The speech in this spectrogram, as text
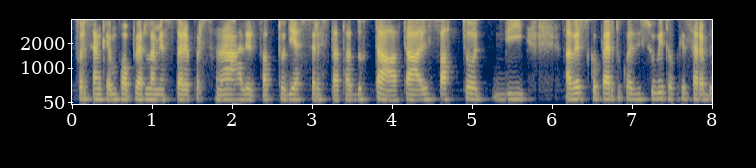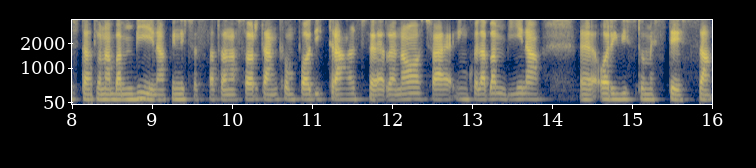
forse anche un po' per la mia storia personale, il fatto di essere stata adottata, il fatto di aver scoperto quasi subito che sarebbe stata una bambina, quindi c'è stata una sorta anche un po' di transfer, no? Cioè in quella bambina eh, ho rivisto me stessa.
